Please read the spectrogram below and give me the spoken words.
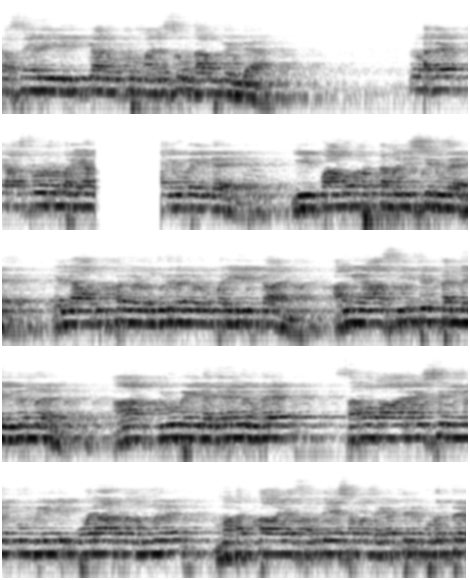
കസേരയിൽ ഇരിക്കാൻ ഒട്ടും മനസ്സുണ്ടാവുന്നില്ല. കാസ്ട്രോനോട് പറയാം ക്യൂബയിലെ ഈ പാവപ്പെട്ട മനുഷ്യരുടെ എല്ലാ ദുഃഖങ്ങളും ദുരിതങ്ങളും പരിഹരിക്കാൻ അങ്ങ് ആ സീറ്റിൽ തന്നെ ഇരുന്ന് ആ ക്യൂബയിലെ ജനങ്ങളുടെ സർവമാന ഐശ്വര്യങ്ങൾക്കും വേണ്ടി പോരാടണമെന്ന് മഹത്തായ സന്ദേശം അദ്ദേഹത്തിന് കൊടുത്ത്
